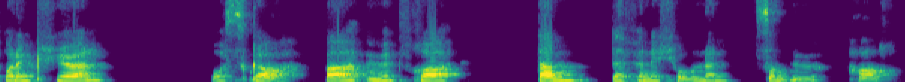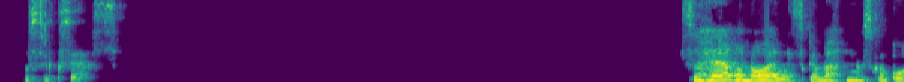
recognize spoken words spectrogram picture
på deg sjøl og skape ut fra den definisjonen som du har på suksess. Så her og nå ønsker vi at du skal gå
